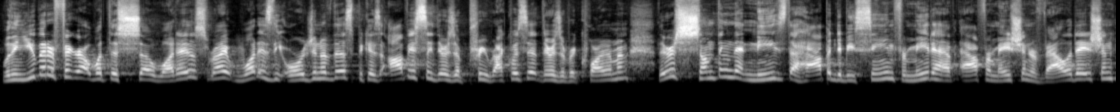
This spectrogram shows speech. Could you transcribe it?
Well, then you better figure out what this so what is, right? What is the origin of this? Because obviously there's a prerequisite, there's a requirement. There is something that needs to happen to be seen for me to have affirmation or validation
